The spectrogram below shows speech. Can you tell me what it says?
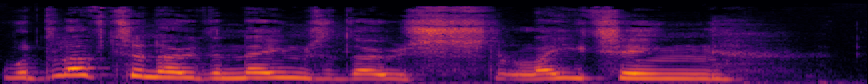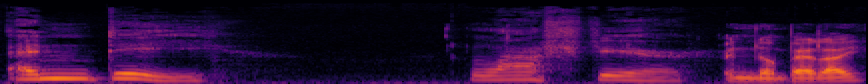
Would love to know the names of those slating ND last year. Ndombele?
